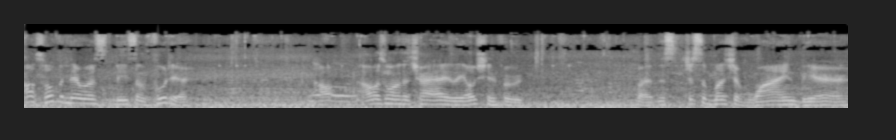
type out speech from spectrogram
I was hoping there was be some food here. I, I always wanted to try the ocean food, but it's just a bunch of wine, beer,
